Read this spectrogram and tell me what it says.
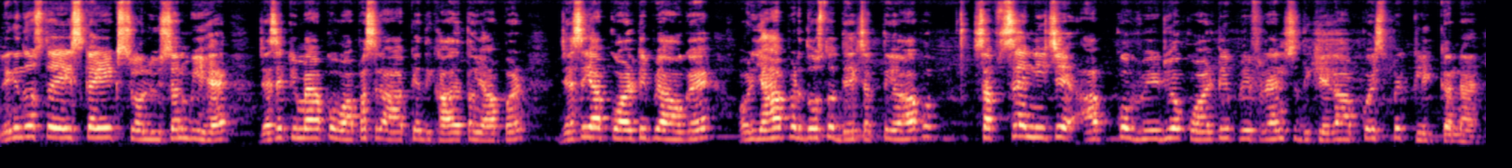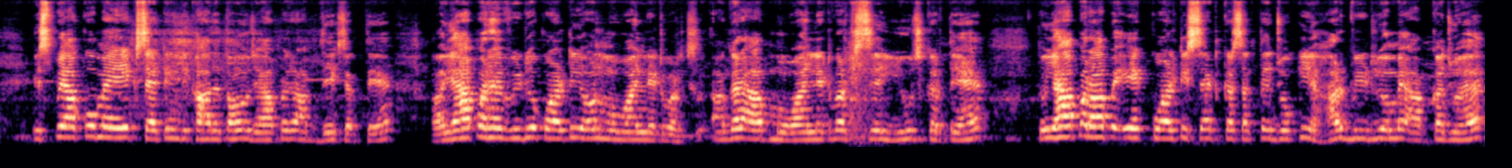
लेकिन दोस्तों इसका एक सॉल्यूशन भी है। जैसे कि मैं आपको वापस आके दिखा देता हूँ यहाँ पर। जैसे ही आप क्वालिटी पे आओगे, और यहाँ पर दोस्तों देख सकते हो आप, सबसे नीचे आपको वीडियो क्वालिटी प्रेफरेंस दिखेगा। आपको इस पर क्लिक करना है। इस पर आपको मैं एक सेटिंग दिखा देता हूँ, जहाँ पर आप देख सकते हैं। यहाँ पर है video quality on mobile network अगर आप मोबाइल नेटवर्क से यूज़ करते हैं। तो यहाँ पर आप एक क्वालिटी सेट कर सकते हैं, जो कि हर वीडियो में आपका जो है,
